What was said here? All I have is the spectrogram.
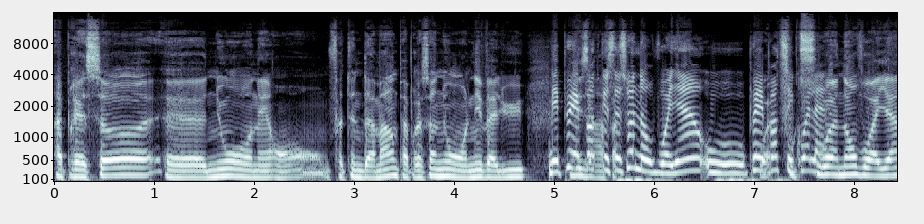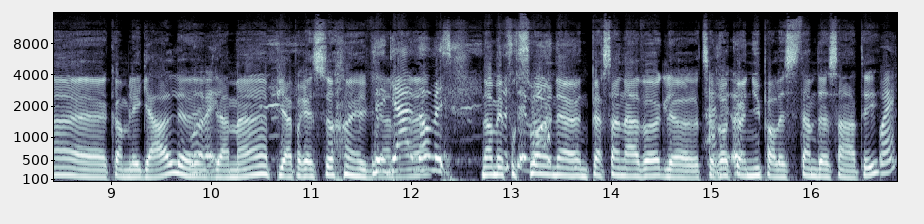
Après ça, euh, nous on, est, on fait une demande, puis après ça, nous on évalue. Mais peu importe que ce soit non-voyant ou peu importe c'est quoi la... tu sois non voyant euh, comme légal, euh, Ouais. évidemment. Puis après ça, évidemment. Légal, non, mais... Non, mais il faut que tu sois bon. une, une personne aveugle, euh, tu Ah, reconnue par le système de santé. Ouais.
